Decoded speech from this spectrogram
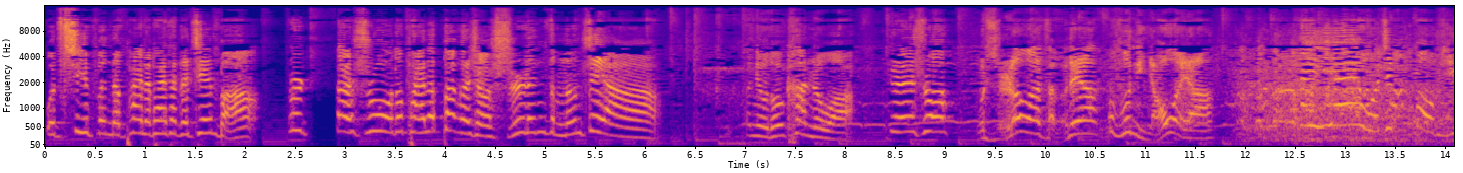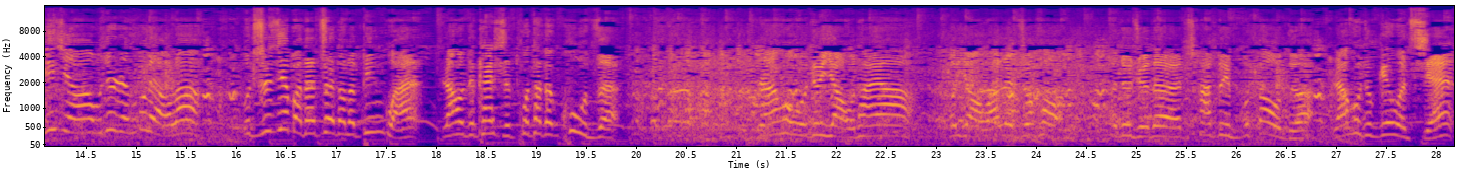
我气愤的拍了拍他的肩膀，不是大叔，我都排了半个小时了，你怎么能这样啊？他扭头看着我，居然说：“我知道啊，怎么的呀？不服你咬我呀！”哎呀，我这暴脾气啊，我就忍不了了，我直接把他拽到了宾馆，然后就开始脱他的裤子，然后我就咬他呀。我咬完了之后，他就觉得插队不道德，然后就给我钱，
